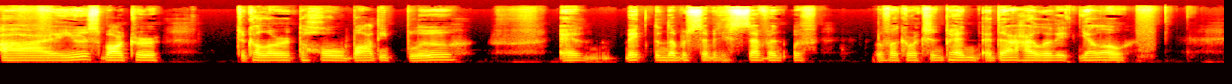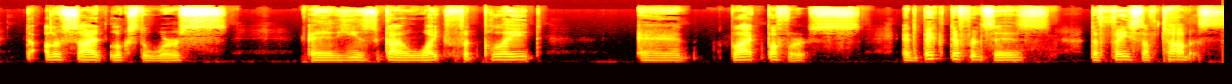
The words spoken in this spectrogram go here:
I use marker to color the whole body blue and make the number 77 with, with a correction pen and then I highlight it yellow. The other side looks the worst. And he's got a white footplate and black buffers. And the big difference is the face of Thomas.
